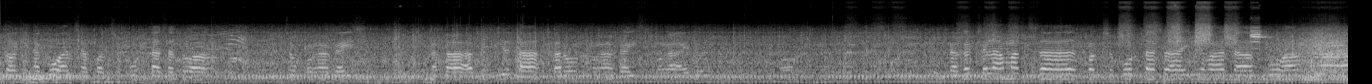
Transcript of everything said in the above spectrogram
ato ang hinaguan sa pagsuporta sa ato ang YouTube mga guys. Naka video ta karon mga guys mga idol Daghang salamat sa pagsuporta sa inyo ha sa ako ang mga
